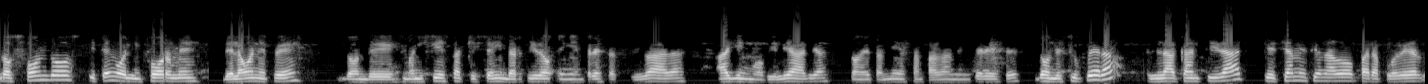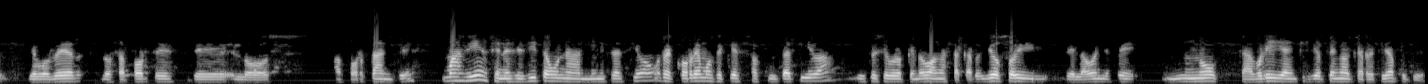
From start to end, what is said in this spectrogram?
Los fondos, y tengo el informe de la ONP, donde manifiesta que se ha invertido en empresas privadas, hay inmobiliarias, donde también están pagando intereses, donde supera la cantidad que se ha mencionado para poder devolver los aportes de los aportantes más bien se necesita una administración, recorremos de que es facultativa y estoy seguro que no van a sacar. Yo soy de la ONP, no cabría en que yo tenga que retirar porque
